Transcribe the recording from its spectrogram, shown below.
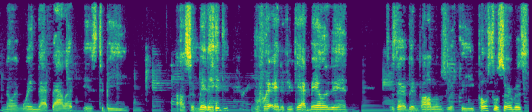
knowing when that ballot is to be uh, submitted, and if you can't mail it in, since there have been problems with the postal service,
